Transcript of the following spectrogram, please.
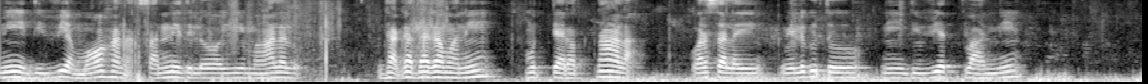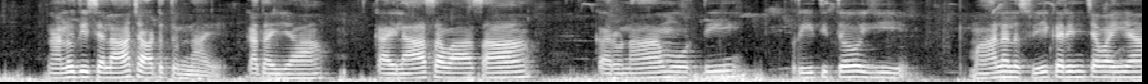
నీ దివ్య మోహన సన్నిధిలో ఈ మాలలు దగదగమని ముత్యరత్నాల వరుసలై వెలుగుతూ నీ దివ్యత్వాన్ని నలుదిశలా చాటుతున్నాయి. కదయ్యా కైలాసవాస కరుణామూర్తి ప్రీతితో ఈ మాలలు స్వీకరించవయ్యా.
